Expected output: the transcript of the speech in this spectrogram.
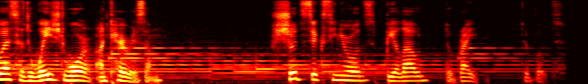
US has waged war on terrorism. Should 16 year olds be allowed the right to vote?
